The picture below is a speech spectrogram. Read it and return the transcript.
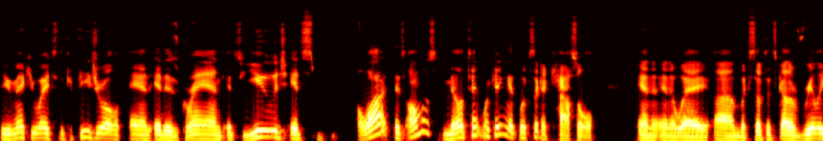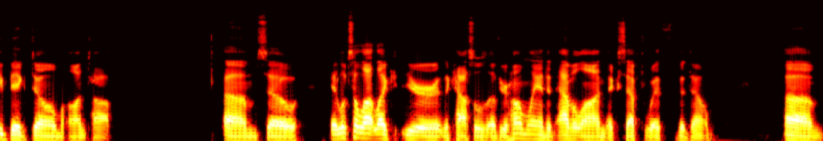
you make your way to the cathedral, and it is grand. It's huge. It's a lot. It's almost militant looking. It looks like a castle in in a way, um, except it's got a really big dome on top. Um, so it looks a lot like your the castles of your homeland in Avalon, except with the dome. Um,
